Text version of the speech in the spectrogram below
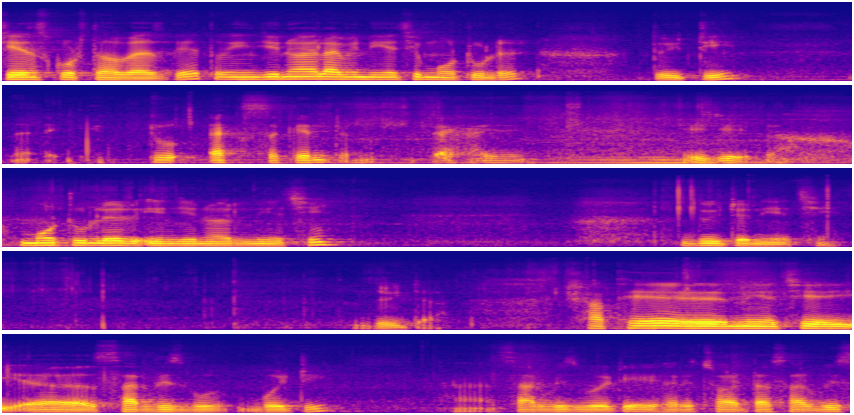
চেঞ্জ করতে হবে আজকে। তো ইঞ্জিন অয়েল আমি নিয়েছি মোটুলের দুইটি। একটু, এক সেকেন্ড দেখাই। এই যে, মোটুলের ইঞ্জিন অয়েল নিয়েছি। দুইটা নিয়েছি। দুইটা। সাথে নিয়েছি এই সার্ভিস বইটি। হ্যাঁ সার্ভিস বইটি, এখানে ছয়টা সার্ভিস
